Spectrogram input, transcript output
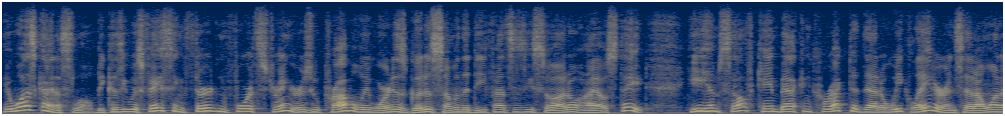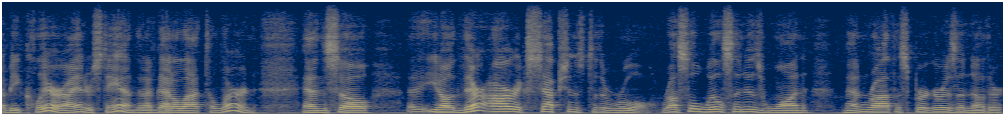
It was kind of slow because he was facing third and fourth stringers who probably weren't as good as some of the defenses he saw at Ohio State. He himself came back and corrected that a week later and said, I want to be clear. I understand that I've got a lot to learn. And so, uh, you know, there are exceptions to the rule. Russell Wilson is one, Ben Roethlisberger is another.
